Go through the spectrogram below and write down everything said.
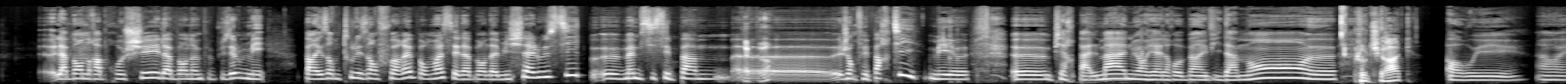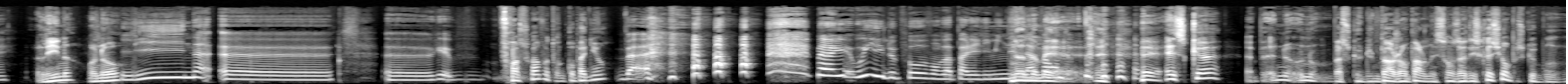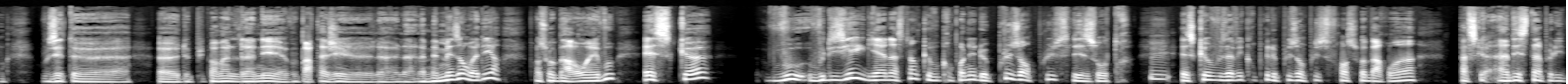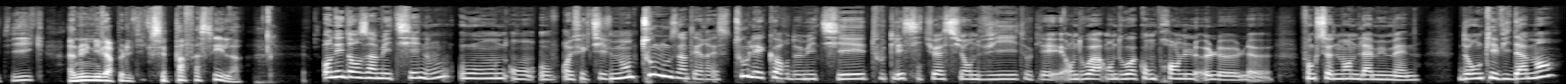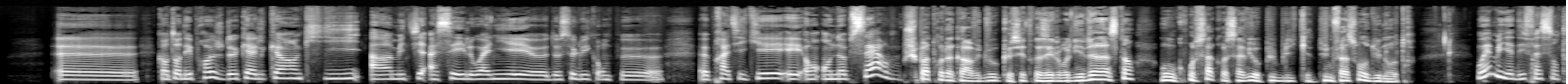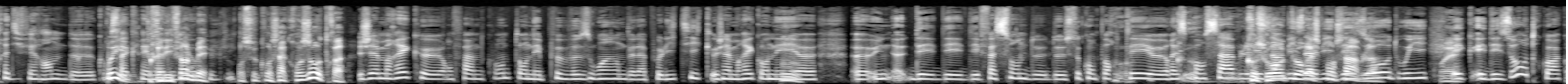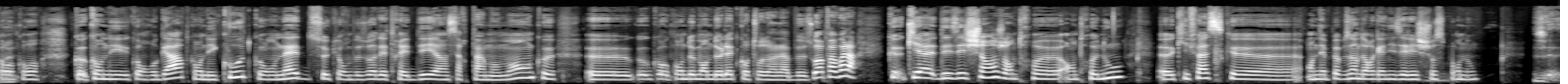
euh, la bande rapprochée, la bande un peu plus élevée, mais par exemple tous les enfoirés pour moi c'est la bande à Michel aussi, euh, même si c'est pas, euh, j'en fais partie, mais euh, Pierre Palman, Muriel Robin évidemment, Claude Chirac? Oh oui, ah ouais, Lynn Renaud Lynn, euh, euh, François, votre compagnon? Bah... bah oui, le pauvre, on va pas l'éliminer Non, de la non, mais bande. euh, est-ce que. non, non, parce que d'une part, j'en parle, mais sans indiscrétion, parce que bon, vous êtes euh, depuis pas mal d'années, vous partagez la, la- la même maison, on va dire, François Barouin et vous. Est-ce que vous, vous disiez il y a un instant que vous comprenez de plus en plus les autres? Mm. Est-ce que vous avez compris de plus en plus François Barouin Parce qu'un destin politique, un univers politique, c'est pas facile. On est dans un métier, nous, où on, effectivement tout nous intéresse, tous les corps de métier, toutes les situations de vie, toutes les, on doit, on doit comprendre le fonctionnement de l'âme humaine. Donc évidemment, euh, quand on est proche de quelqu'un qui a un métier assez éloigné euh, de celui qu'on peut euh, pratiquer et on, observe, Je suis pas trop d'accord avec vous que c'est très éloigné d'un instant où on consacre sa vie au public d'une façon ou d'une autre. Oui, mais il y a des façons très différentes de Oui, consacrer très notre vie différentes, mais public. on se consacre aux autres. J'aimerais que, en fin de compte, on ait peu besoin de la politique. J'aimerais qu'on ait Mm. euh, euh, une, des, des- des façons de, de se comporter euh, responsables qu'on les uns vis-à-vis des autres, oui, Ouais. et, et des autres, quoi. Qu'on Ouais. qu'on- qu'on qu'on regarde, qu'on écoute, qu'on aide ceux qui ont besoin d'être aidés à un certain moment, euh, qu'on qu'on demande de l'aide quand on en a besoin. Enfin voilà, qu'il y a des échanges entre entre nous euh, qui fassent euh, on n'ait pas besoin d'organiser les choses pour nous.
